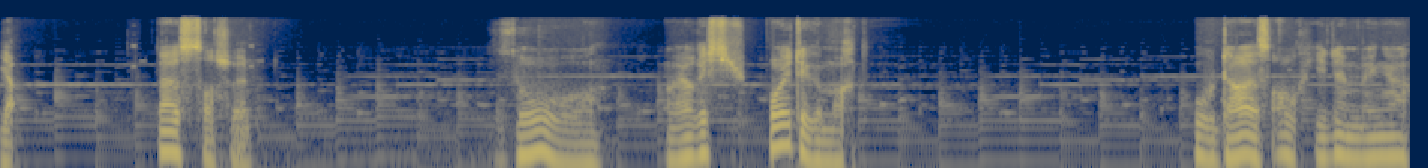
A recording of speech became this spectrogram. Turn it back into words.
Ja. Das ist doch schön. So. Haben wir richtig Beute gemacht. Oh, da ist auch jede Menge.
